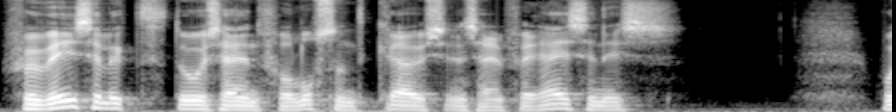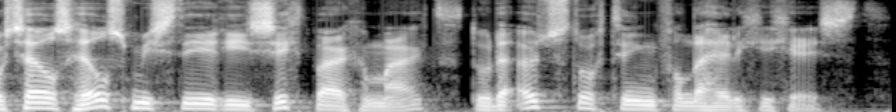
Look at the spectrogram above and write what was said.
verwezenlijkt door zijn verlossend kruis en zijn verrijzenis, wordt zij als helsmysterie zichtbaar gemaakt door de uitstorting van de Heilige Geest.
